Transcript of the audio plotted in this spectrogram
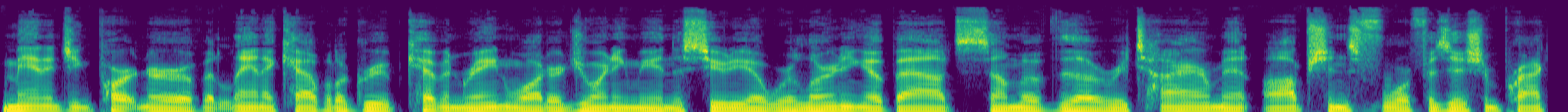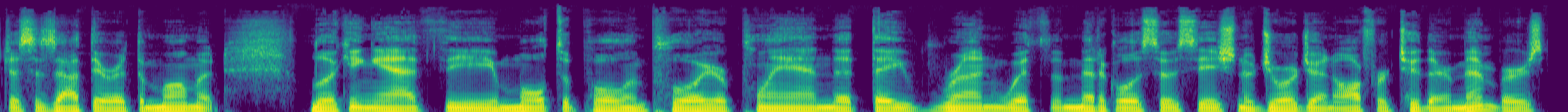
Managing partner of Atlanta Capital Group, Kevin Rainwater, joining me in the studio. We're learning about some of the retirement options for physician practices out there at the moment, looking at the multiple employer plan that they run with the Medical Association of Georgia and offer to their members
